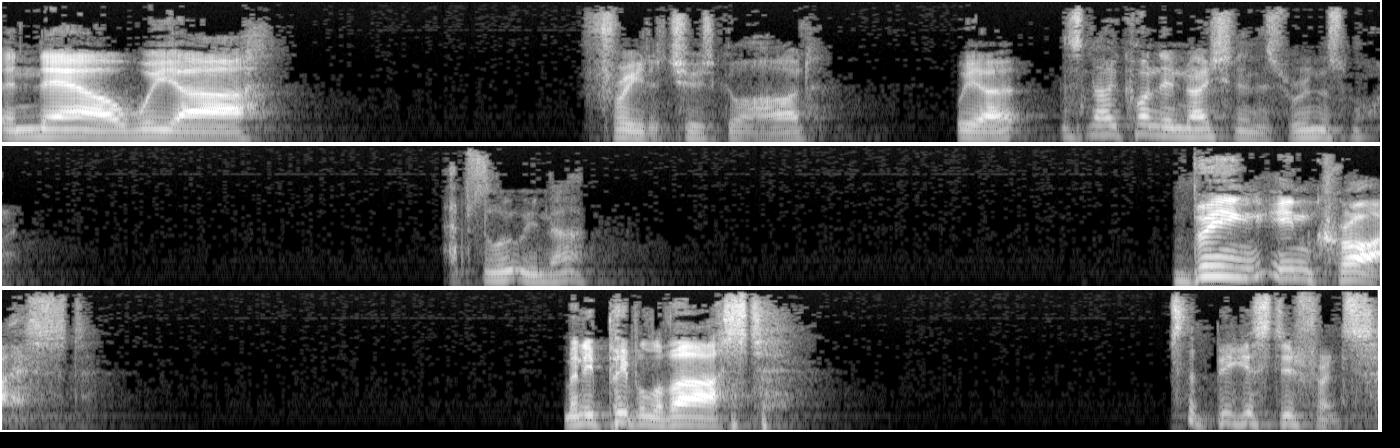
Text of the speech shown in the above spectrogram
And now we are free to choose God. We are, there's no condemnation in this room this morning. Absolutely none. Being in Christ. Many people have asked, what's the biggest difference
